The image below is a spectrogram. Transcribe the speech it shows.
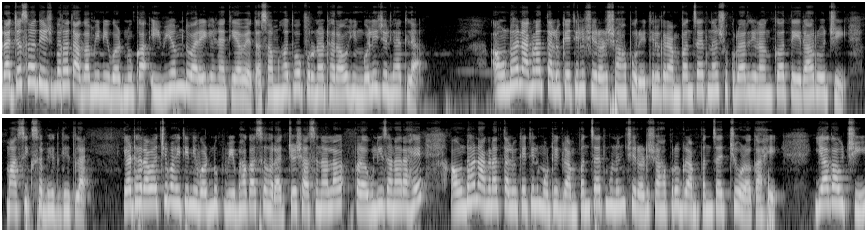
राज्यासह देशभरात आगामी निवडणुका ईव्हीएमद्वारे घेण्यात याव्यात असा महत्त्वपूर्ण ठराव हिंगोली जिल्ह्यातल्या औंढा नागनाथ तालुक्यातील शिरड शहापूर येथील ग्रामपंचायतनं शुक्रवार दिनांक तेरा रोजी मासिक सभेत घेतलाय. या ठरावाची माहिती निवडणूक विभागासह राज्य शासनाला कळवली जाणार आहे. औंढा नागनाथ तालुक्यातील मोठी ग्रामपंचायत म्हणून शिरड शहापूर ग्रामपंचायतची ओळख आहे. या गावची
